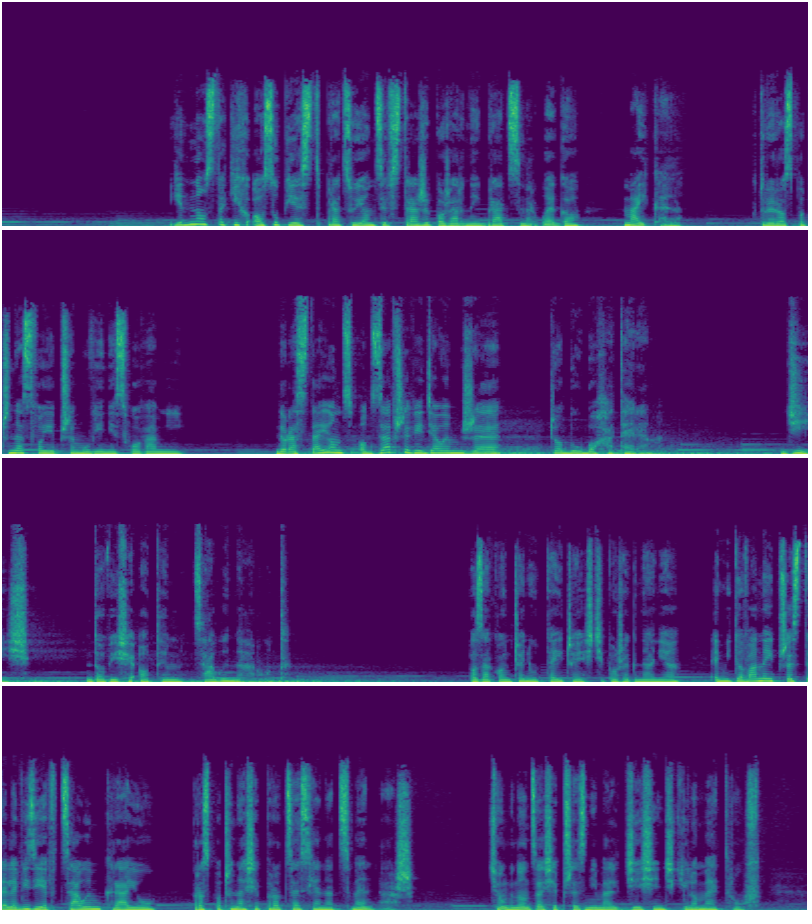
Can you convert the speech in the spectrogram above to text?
Jedną z takich osób jest pracujący w Straży Pożarnej brat zmarłego, Michael, który rozpoczyna swoje przemówienie słowami: Dorastając, od zawsze wiedziałem, że Joe był bohaterem. Dziś dowie się o tym cały naród. Po zakończeniu tej części pożegnania, emitowanej przez telewizję w całym kraju, rozpoczyna się procesja na cmentarz, ciągnąca się przez niemal 10 kilometrów,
